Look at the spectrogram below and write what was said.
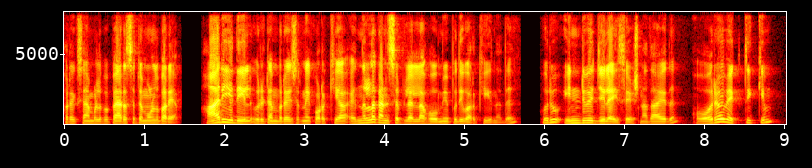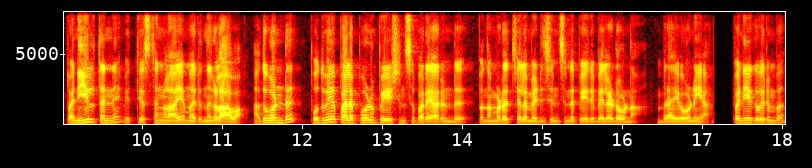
ഫോർ എക്സാമ്പിൾ ഇപ്പോൾ പാരസെറ്റമോൾ എന്ന് പറയാം. ആ രീതിയിൽ ഒരു ടെമ്പറേച്ചറിനെ കുറയ്ക്കുക എന്നുള്ള കൺസെപ്റ്റിലല്ല ഹോമിയോപ്പതി വർക്ക് ചെയ്യുന്നത്. ഒരു ഇൻഡിവിജ്വലൈസേഷൻ അതായത് ഓരോ വ്യക്തിക്കും പനിയിൽ തന്നെ വ്യത്യസ്തങ്ങളായ മരുന്നുകളാവാം. അതുകൊണ്ട് പൊതുവെ പലപ്പോഴും പേഷ്യൻസ് പറയാറുണ്ട് ഇപ്പം നമ്മുടെ ചില മെഡിസിൻസിന്റെ പേര് ബെലഡോണ ബ്രയോണിയ പനിയൊക്കെ വരുമ്പോൾ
